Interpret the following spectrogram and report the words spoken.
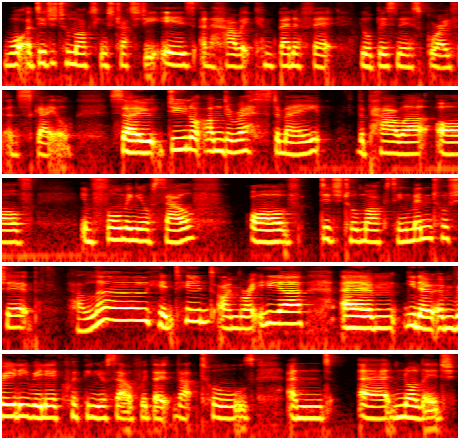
what a digital marketing strategy is and how it can benefit your business growth and scale. So do not underestimate the power of informing yourself, of digital marketing mentorship. Hello, hint, hint, I'm right here. Um, you know, and really, really equipping yourself with the, that tools and uh, knowledge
